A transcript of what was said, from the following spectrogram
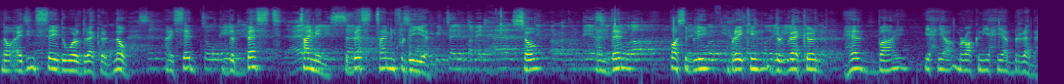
No, I didn't say the world record. No, I said the best timing, the best timing for the year. So, and then possibly breaking the record held by Yahya Moroccan Yahya Berrabah.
